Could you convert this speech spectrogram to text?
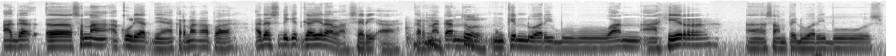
agak eh, senang aku lihatnya karena apa? Ada sedikit gairah lah Serie A. Karena Hmm, kan betul. mungkin 2000-an akhir eh, sampai 2010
